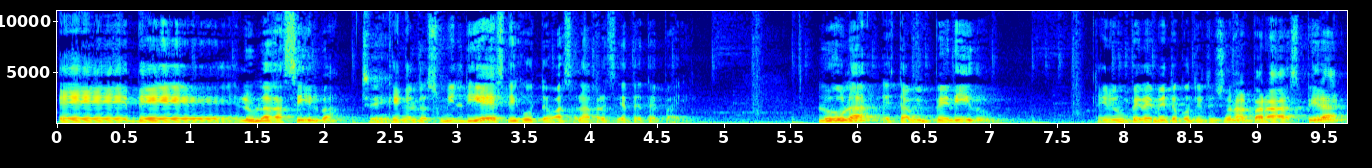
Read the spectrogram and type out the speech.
eh, de Lula da Silva, Sí. que en el 2010 dijo usted va a ser la presidenta de este país. Lula estaba impedido, tenía un impedimento constitucional para aspirar,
